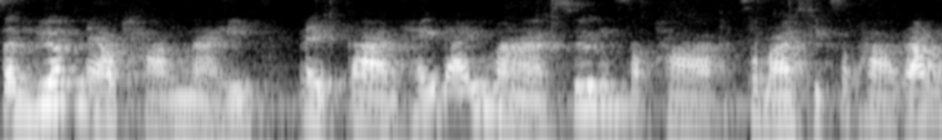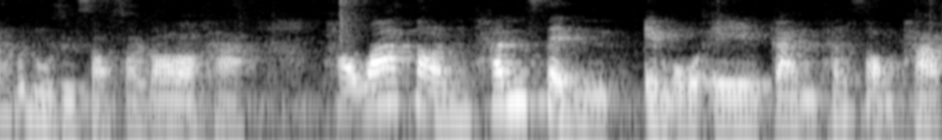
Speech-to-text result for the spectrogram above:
จะเลือกแนวทางไหนในการให้ได้มาซึ่งสภาสมาชิกสภาร่างรัฐธรรมนูญหรือสสรค่ะ เพราะว่าตอนท่านเซ็น MOA กันทั้งสองพรรค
